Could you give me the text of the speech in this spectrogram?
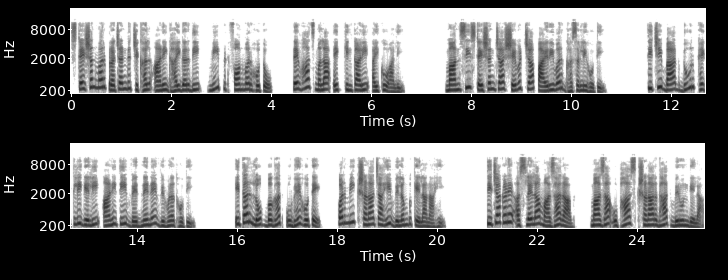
स्टेशनवर प्रचंड चिखल आणि घाईगर्दी मी प्लॅटफॉर्मवर होतो तेव्हाच मला एक किंकाळी ऐकू आली. मानसी स्टेशनच्या शेवटच्या पायरीवर घसरली होती. तिची बॅग दूर फेकली गेली आणि ती वेदनेने विव्हळत होती. इतर लोक बघत उभे होते पण मी क्षणाचाही विलंब केला नाही. तिच्याकडे असलेला माझा राग माझा उपहास क्षणार्धात विरून गेला.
